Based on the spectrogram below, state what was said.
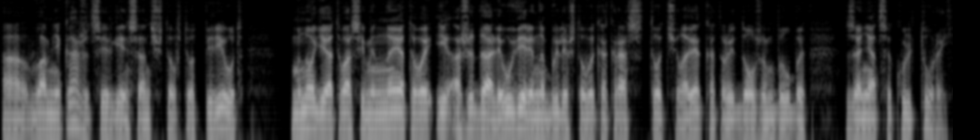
А вам не кажется, Евгений Александрович, что в тот период Многие от вас именно этого и ожидали, уверены были, что вы как раз тот человек, который должен был бы заняться культурой.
